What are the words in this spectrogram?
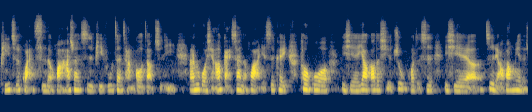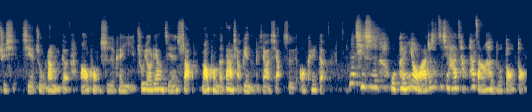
皮脂管丝的话，它算是皮肤正常构造之一。那如果想要改善的话，也是可以透过一些药膏的协助，或者是一些呃治疗方面的去协协助，让你的毛孔是可以出油量减少，毛孔的大小变得比较小，是 OK 的。那其实我朋友啊，就是之前他长他长了很多痘痘，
